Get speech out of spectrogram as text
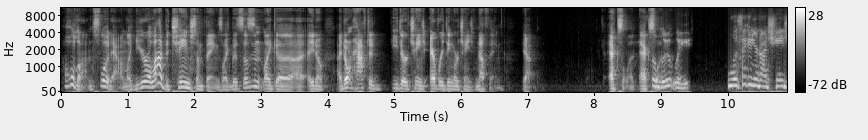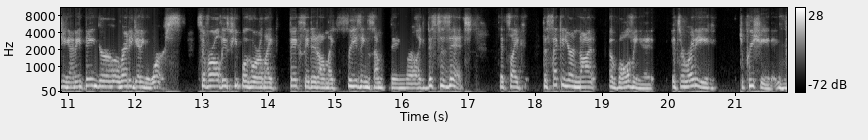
hold on slow down. Like you're allowed to change some things. Like this isn't like a, you know i don't have to either change everything or change nothing. Yeah. Excellent excellent. Absolutely. Well the second you're not changing anything you're already getting worse so for all these people who are like fixated on like freezing something or like this is it, it's like the second you're not evolving it, it's already depreciating.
